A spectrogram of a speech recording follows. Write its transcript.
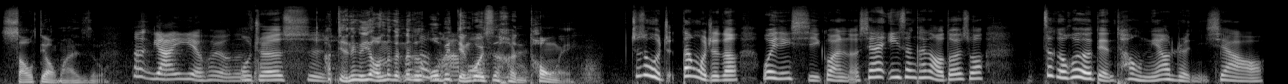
烧掉吗？还是什么？那牙医也会有那种，我觉得是他，点那个药，那个那个我被点过一次，很痛哎、就是我觉，但我觉得我已经习惯了。现在医生看到我都会说。这个会有点痛，你要忍一下哦。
